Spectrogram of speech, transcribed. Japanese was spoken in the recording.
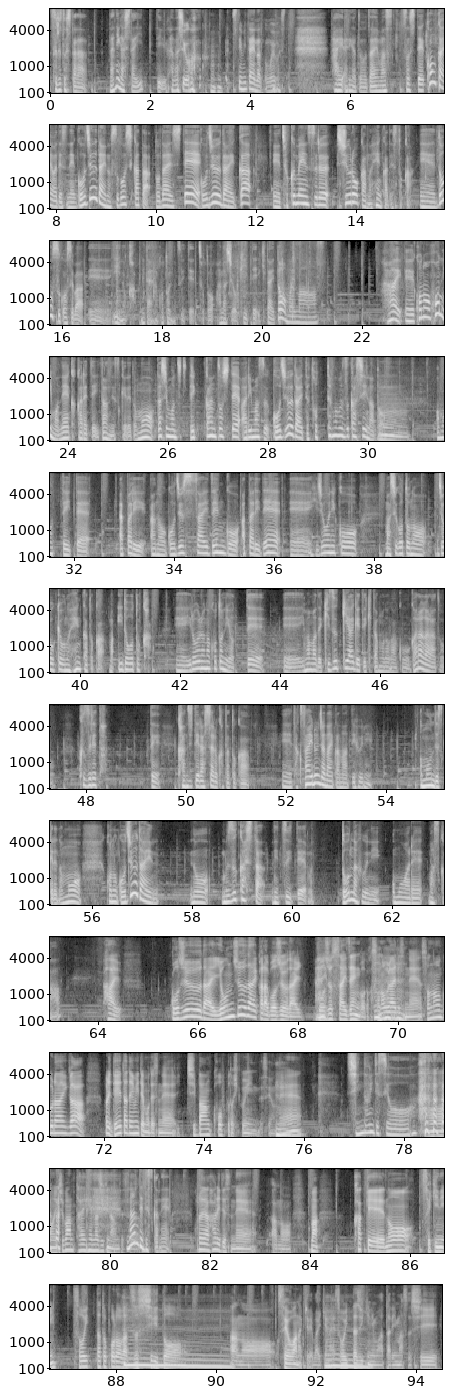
するとしたら何がしたいっていう話を してみたいなと思いました。はい、ありがとうございます。そして今回はですね、50代の過ごし方と題して、50代が、えー直面する就労感の変化ですとか、えーどう過ごせば、えーいいのかみたいなことについてちょっと話を聞いていきたいと思います。はい、えーこの本にもね書かれていたんですけれども私も実実感としてあります50代ってとっても難しいなとうん思っていてやっぱりあの50歳前後あたりで、えー非常にこう、まあ、仕事の状況の変化とか、まあ、移動とか、えーいろいろなことによって、えー今まで築き上げてきたものがこうガラガラと崩れたって感じていらっしゃる方とか、えーたくさんいるんじゃないかなっていうふうに思うんですけれどもこの50代の難しさについてどんなふうに思われますか？はい。50代40代から50代50歳前後とかそのぐらいですね、そのぐらいがやっぱりデータで見てもですね一番幸福度低いんですよね、しんどいんですよ。うん一番大変な時期なんです なんでですかね？これやはりですねあのまあ家計の責任そういったところがずっしりとあの背負わなければいけなうんいそういった時期にもあたりますし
